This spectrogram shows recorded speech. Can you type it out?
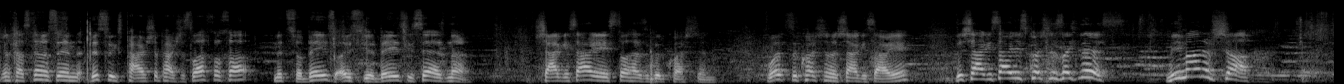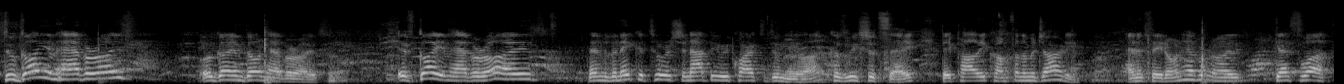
Minchas Chinuch in this week's parsha, Parshas Lech Lecha, Mitzvah Beis, Ois Yud Beis, he says, no. Shagis Aryeh still has a good question. What's the question of Shagis Aryeh? The Shagis Aryeh's question is like this. Miman of Shach. Do Goyim have a Rive? Or Goyim don't have a Rive? If Goyim have a Rive, then the B'nai Keturah should not be required to do Mila, because we should say they probably come from the majority. And if they don't have a Rive, guess what?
